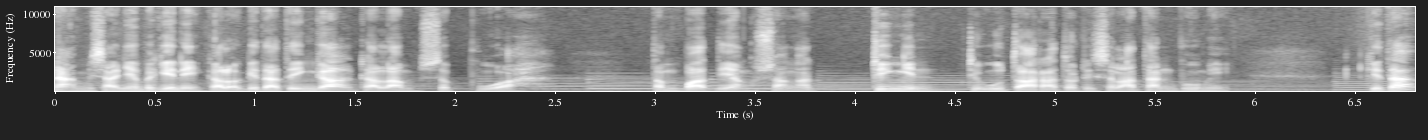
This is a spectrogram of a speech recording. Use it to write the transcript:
Nah, misalnya begini, kalau kita tinggal dalam sebuah tempat yang sangat dingin di utara atau di selatan bumi. Kita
